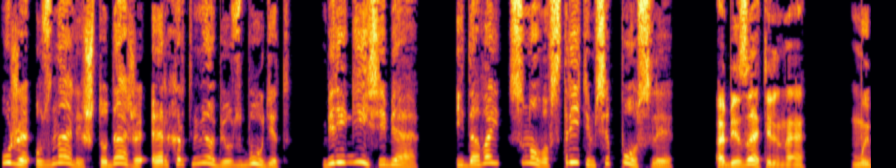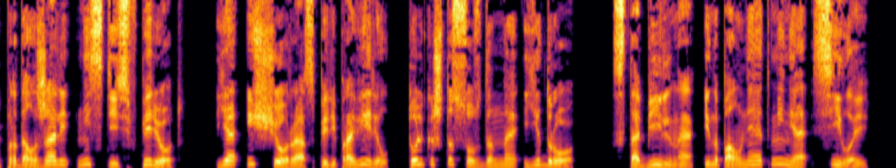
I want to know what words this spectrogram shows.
Уже узнали, что даже Эрхард Мёбиус будет. Береги себя!» и давай снова встретимся после. Обязательно. Мы продолжали нестись вперед. Я еще раз перепроверил только что созданное ядро. Стабильно и наполняет меня силой.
